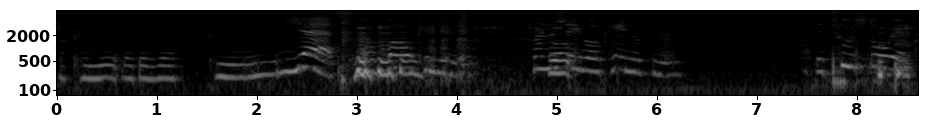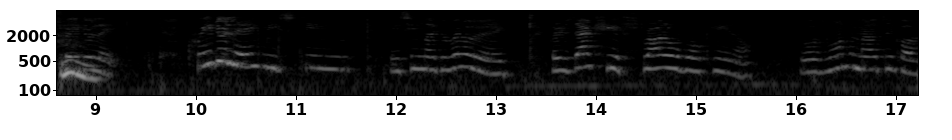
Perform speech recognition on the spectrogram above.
A canoe, like a vol- canoe. Yes, a volcano. Trying to Well- say volcano canoe. The true story of Crater Lake. Crater Lake may seem may seem like a regular lake, but it's actually a stratovolcano. It was once a mountain called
